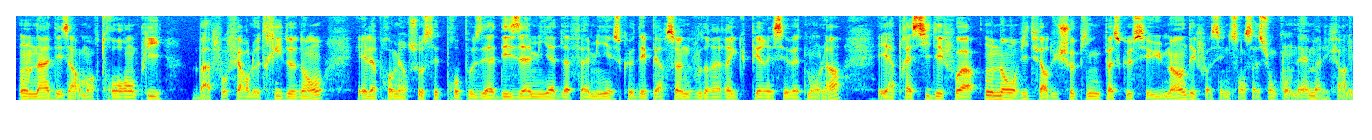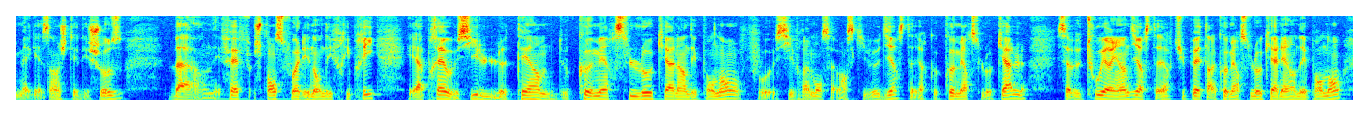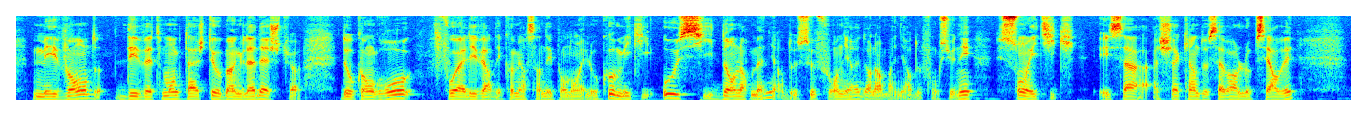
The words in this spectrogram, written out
on a des armoires trop remplies, bah faut faire le tri dedans. Et la première chose, c'est de proposer à des amis, à de la famille, est-ce que des personnes voudraient récupérer ces vêtements-là Et après, si des fois on a envie de faire du shopping parce que c'est humain, des fois c'est une sensation qu'on aime, aller faire les magasins, acheter des choses, bah en effet, je pense qu'il faut aller dans des friperies. Et après aussi, le terme de commerce local indépendant, faut aussi vraiment savoir ce qu'il veut dire. C'est-à-dire que commerce local, ça veut tout et rien dire. C'est-à-dire que tu peux être un commerce local et indépendant, mais vendre des vêtements que tu as achetés au Bangladesh, tu vois. Donc en gros, faut aller vers des commerces indépendants et locaux, mais qui aussi, dans leur manière de se fournir et dans leur manière de fonctionner, sont éthiques. Et ça, à chacun de savoir l'observer.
